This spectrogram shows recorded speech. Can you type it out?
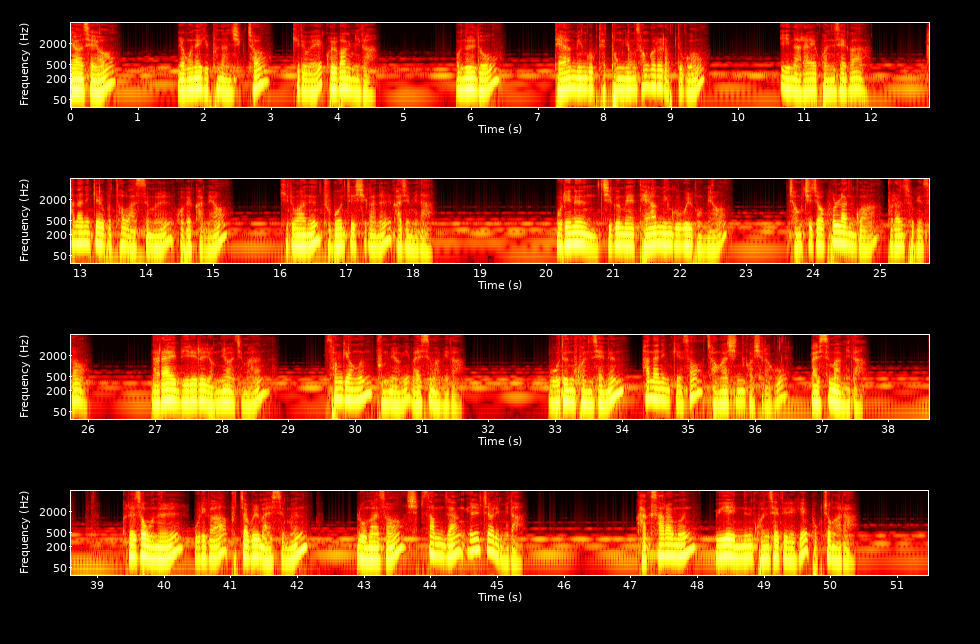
안녕하세요. 영혼의 깊은 안식처 기도의 골방입니다. 오늘도 대한민국 대통령 선거를 앞두고 이 나라의 권세가 하나님께로부터 왔음을 고백하며 기도하는 두 번째 시간을 가집니다. 우리는 지금의 대한민국을 보며 정치적 혼란과 불안 속에서 나라의 미래를 염려하지만 성경은 분명히 말씀합니다. 모든 권세는 하나님께서 정하신 것이라고 말씀합니다. 그래서 오늘 우리가 붙잡을 말씀은 로마서 13장 1절입니다. 각 사람은 위에 있는 권세들에게 복종하라.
